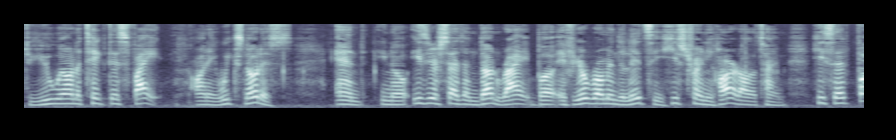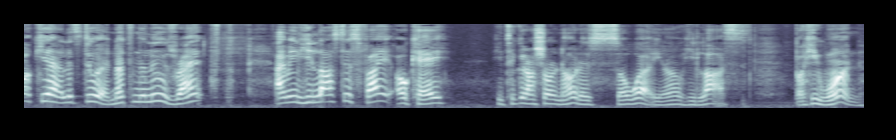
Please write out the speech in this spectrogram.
do you want to take this fight on a week's notice? And, you know, easier said than done, right? But if you're Roman Dolidze, he's training hard all the time. He said, fuck yeah, let's do it. Nothing to lose, right? I mean, he lost this fight. Okay. He took it on short notice. So what? You know, he lost. But he won.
